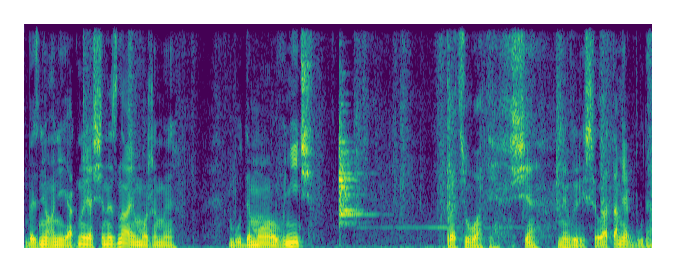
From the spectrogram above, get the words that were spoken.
Без нього ніяк. Ну я ще не знаю, може ми будемо в ніч працювати. Ще не вирішили. А там як буде.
